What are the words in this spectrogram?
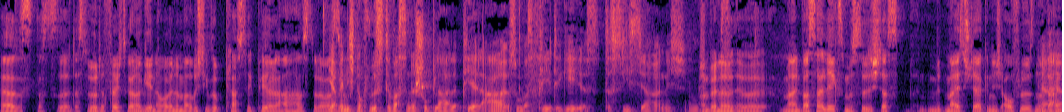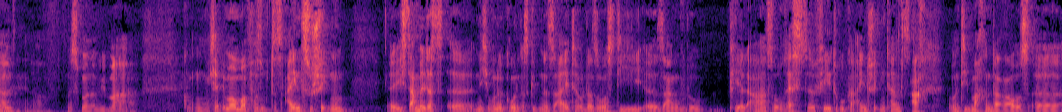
Ja, das, das, äh, das würde vielleicht sogar noch gehen, aber wenn du mal richtig so Plastik-PLA hast oder was? Ja, wenn ich noch wüsste, was in der Schublade PLA ist und was PETG ist. Das siehst ja nicht. Und wenn du äh, mal in Wasser legst, müsste sich das mit Maisstärke nicht auflösen oder Ja, ja, einlösen? ja. Müssen wir irgendwie mal gucken. Ich hätte immer mal versucht, das einzuschicken. Äh, Ich sammle das äh, nicht ohne Grund. Es gibt eine Seite oder sowas, die äh, sagen, wo du PLA, so Reste, Fehldrucke einschicken kannst. Ach. Und die machen daraus äh,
